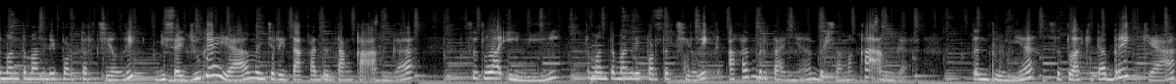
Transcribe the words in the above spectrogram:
Teman-teman reporter cilik bisa juga ya menceritakan tentang Kak Angga. Setelah ini, teman-teman reporter cilik akan bertanya bersama Kak Angga. Tentunya setelah kita break ya.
